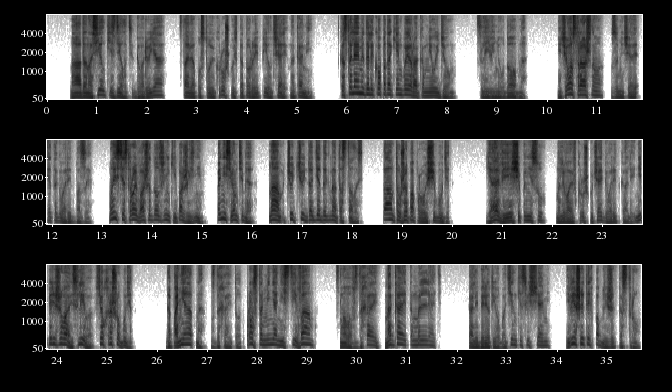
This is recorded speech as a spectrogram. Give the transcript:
«Надо носилки сделать», — говорю я, ставя пустую кружку, из которой пил чай, на камень. «С костылями далеко по таким байракам не уйдем. Сливе неудобно». «Ничего страшного», — замечая это, говорит Базе. «Мы с сестрой ваши должники по жизни. Понесем тебя. Нам чуть-чуть до деда Игната осталось. Там-то уже попроще будет». «Я вещи понесу», — наливая в кружку чай, говорит Кали. «Не переживай, Слива, все хорошо будет». «Да понятно», — вздыхает тот. «Просто меня нести вам». Снова вздыхает. «Нога это, млять». Кали берет его ботинки с вещами и вешает их поближе к костру.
